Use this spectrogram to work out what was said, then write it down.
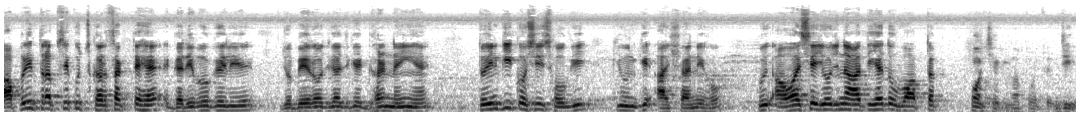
अपनी तरफ़ से कुछ कर सकते हैं गरीबों के लिए जो बेरोजगार के घर नहीं हैं। तो इनकी कोशिश होगी कि उनकी आसानी हो। कोई आवासीय योजना आती है तो वो आप तक पहुँचेगी। वहाँ जी।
